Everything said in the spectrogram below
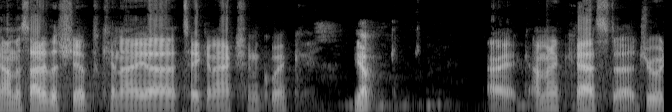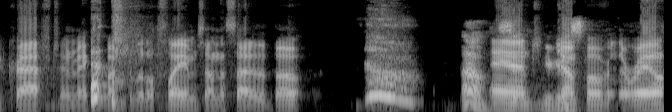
on the side of the ship. Can I uh take an action quick? Yep. All right, I'm gonna cast uh, Druid Craft and make a bunch of little flames on the side of the boat, Oh. so and you're gonna jump over the rail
